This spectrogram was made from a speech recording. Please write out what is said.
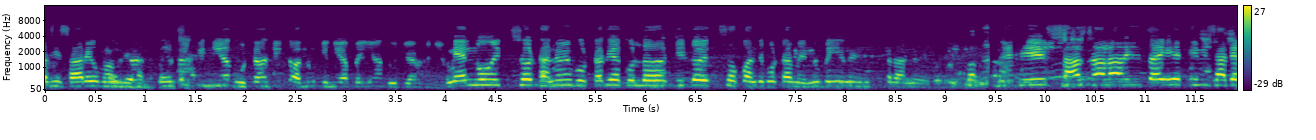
ਅਸੀਂ ਸਾਰੇ ਉਹ ਮਾਮਲੇ ਹੱਲ ਟੋਟਲ ਕਿੰਨੀਆਂ ਵੋਟਾਂ ਸੀ? ਤੁਹਾਨੂੰ ਕਿੰਨੀਆਂ ਪਈਆਂ ਦੂਜਿਆਂ ਨੂੰ ਕਿੰਨੀਆਂ? ਮੈਨੂੰ 198 ਵੋਟਾਂ ਦੀਆਂ ਕੁੱਲ ਜਿੱਦੋਂ 105 ਵੋਟਾਂ ਮੈਨੂੰ ਪਈਆਂ ਨੇ 93 ਇਹ ਸਾਲ ਸਾਲ ਵਾਲੀ ਤਾਂ ਇਹ ਸੀ ਵੀ ਸਾਡੇ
